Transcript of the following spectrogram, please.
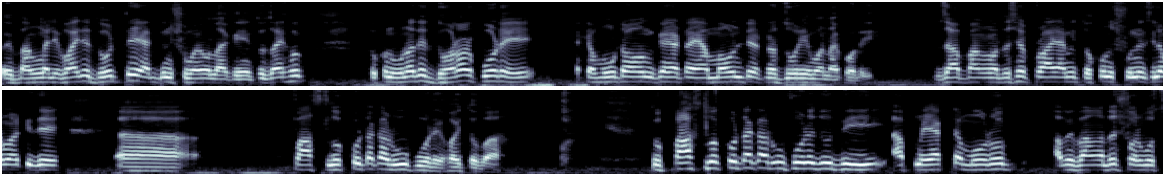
ওই বাঙালি ভাইদের ধরতে একদিন সময়ও লাগেনি। তো যাই হোক, তখন ওনাদের ধরার পরে একটা মোটা অঙ্কের, একটা অ্যামাউন্টের একটা জরিমানা করে। যা বাংলাদেশের প্রায় আমি তখন শুনেছিলাম আর কি যে পাঁচ লক্ষ টাকার উপরে হয়তোবা। তো পাঁচ লক্ষ টাকার উপরে যদি আপনি একটা মোরগ আপনি বাংলাদেশ সর্বোচ্চ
